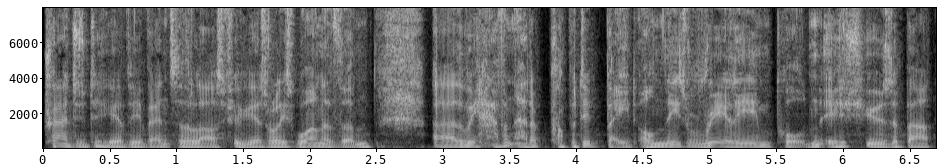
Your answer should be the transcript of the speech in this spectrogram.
tragedy of the events of the last few years, or at least one of them, uh, that we haven't had a proper debate on these really important issues about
